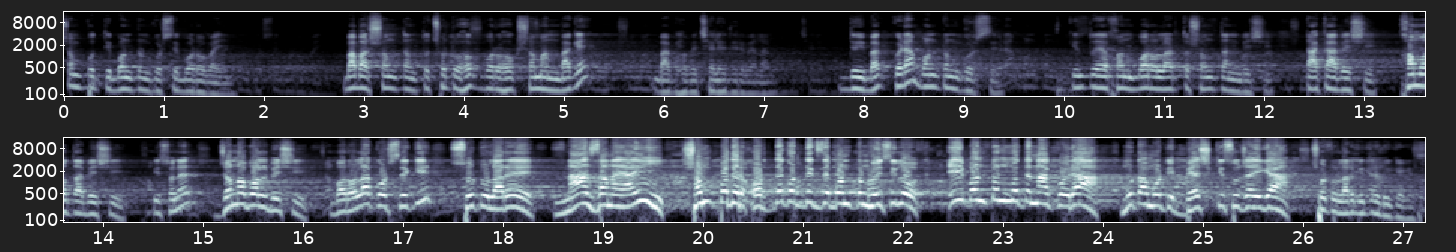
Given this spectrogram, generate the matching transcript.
সম্পত্তি বন্টন করছে বড় ভাই। বাবার সন্তান তো ছোট হোক, বড় হোক, সমান ভাগে বাঘ হবে ছেলেদের বেলায়। দুই ভাগ করে বন্টন করছে। কিন্তু এখন বড়লার তো সন্তান বেশি, টাকা বেশি, ক্ষমতা বেশি, পিছনে জনবল বেশি। বড়লা করছে কি, ছোটলারে না জানাই সম্পদের অর্ধেক অর্ধেক যে বন্টন হয়েছিল, এই বন্টন মতে না কইরা মোটামুটি বেশ কিছু জায়গা ছোটলার ভিতরে ঢুকে গেছে।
